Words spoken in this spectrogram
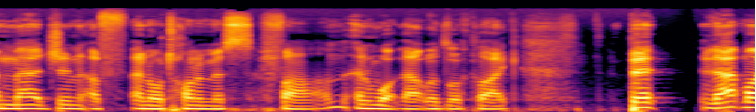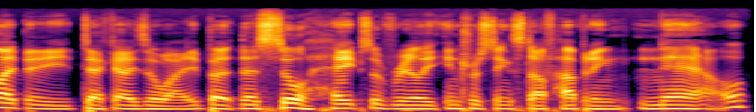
imagine a an autonomous farm and what that would look like. That might be decades away, but there's still heaps of really interesting stuff happening now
